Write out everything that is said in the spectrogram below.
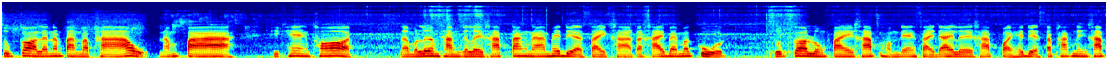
ซุปก้อนและน้ำตาลมะพร้าว น้ำปลาพริกแห้งทอด เรามาเริ่มทำกันเลยครับ ตั้งน้ำให้เดือดใส่ข่าตะไคร้ใบมะกรูด ซุปก้อนลงไปครับ หอมแดงใส่ได้เลยครับ ปล่อยให้เดือดสักพักหนึ่งครับ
